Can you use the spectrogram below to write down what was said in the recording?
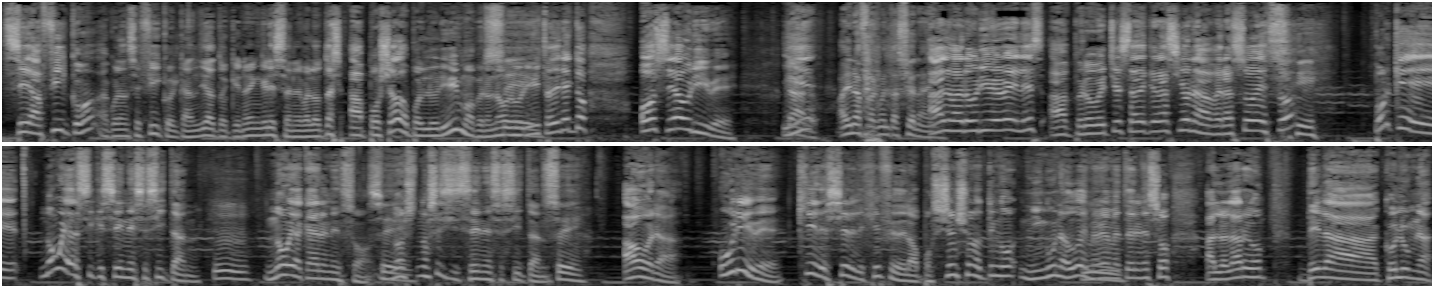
sea Fico, acuérdense Fico, el candidato que no ingresa en el balotaje, apoyado por el uribismo, pero no Sí. un uribista directo, o sea Uribe. Claro, hay una fragmentación ahí. Y Álvaro Uribe Vélez aprovechó esa declaración, abrazó esto, Sí. porque no voy a decir que se necesitan, Mm, no voy a caer en eso, Sí. no, no sé si se necesitan. sí. Ahora, Uribe quiere ser el jefe de la oposición, yo no tengo ninguna duda y me voy a Mm. meter en eso a lo largo de la columna.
